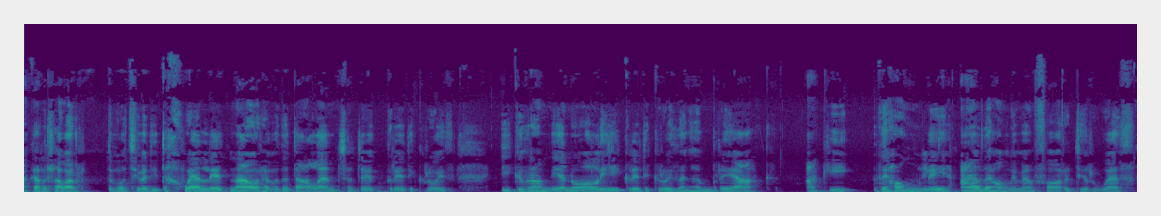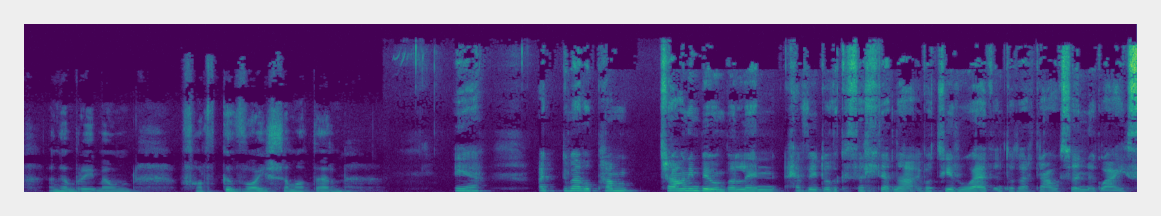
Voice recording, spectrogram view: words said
Ac ar y llawer, dy fod ti wedi dychwelyd nawr hefyd y dalent a dy gredigrwydd i gyfrannu yn ôl i gredigrwydd yng Nghymru ac, ac i ddehongli, ail ddehongli mewn ffordd y dirwedd yng Nghymru mewn ffordd gyfoes a modern. Ie, yeah. a dwi'n meddwl pam Tra o'n i'n byw yn Berlin, hefyd oedd y cysylltiad yna efo tirwedd yn dod ar draws yn y gwaith.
